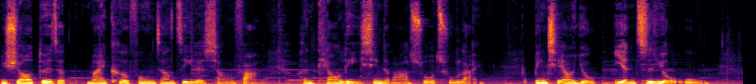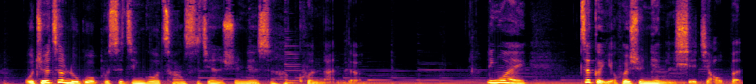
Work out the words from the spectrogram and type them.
你需要对着麦克风，将自己的想法很条理性的把它说出来，并且要有言之有物。我觉得这如果不是经过长时间的训练，是很困难的。另外，这个也会训练你写脚本。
